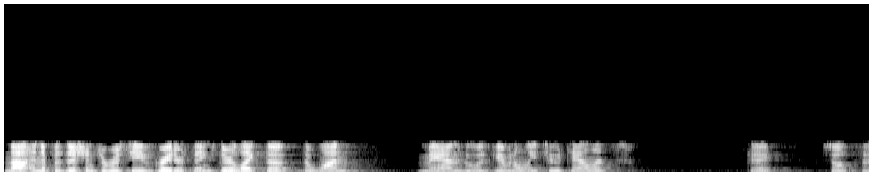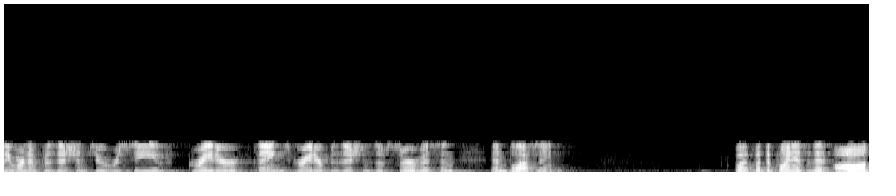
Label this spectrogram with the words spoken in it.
not in a position to receive greater things. They're like the, the one man who was given only two talents. Okay? So, so they weren't in a position to receive greater things, greater positions of service and, and blessing. But, but the point is that all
